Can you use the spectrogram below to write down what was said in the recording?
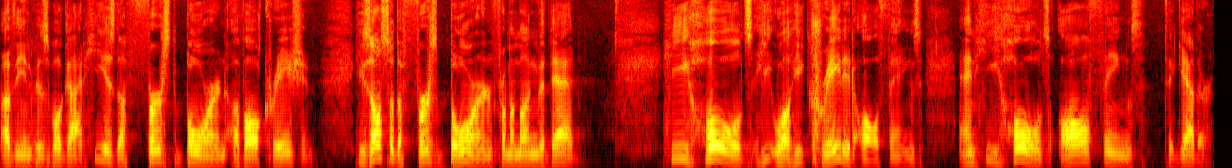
of the invisible God. He is the firstborn of all creation. He's also the firstborn from among the dead. He holds, he, well, he created all things, and he holds all things together.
